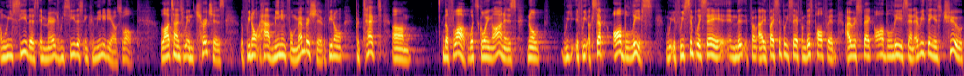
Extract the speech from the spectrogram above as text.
And we see this in marriage, we see this in community as well. A lot of times in churches, if we don't have meaningful membership, if we don't protect um, the flock, what's going on is, you know, we, if we accept all beliefs, if we simply say, this, from, if I simply say from this pulpit, I respect all beliefs and everything is true,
